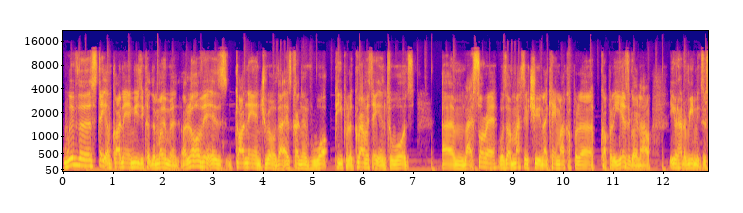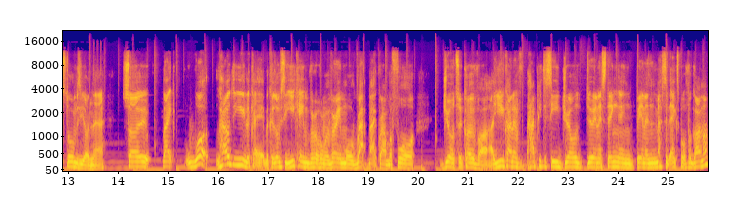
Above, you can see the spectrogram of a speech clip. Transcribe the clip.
with the state of Ghanaian music at the moment, a lot of it is Ghanaian drill. That is kind of what people are gravitating towards. Um, like Sore was a massive tune that came out a couple of couple of years ago now. Even had a remix of Stormzy on there. So, like, what? How do you look at it? Because obviously, you came from a very more rap background before drill took over. Are you kind of happy to see drill doing this thing and being a massive export for Ghana?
